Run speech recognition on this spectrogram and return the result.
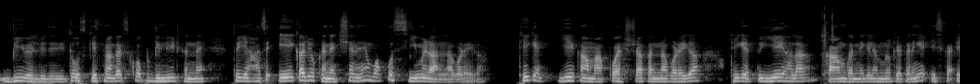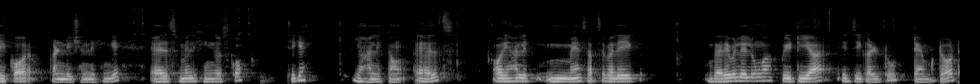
बी वैल्यू दे दी। तो उस केस में अगर इसको आपको डिलीट करना है तो यहाँ से ए का जो कनेक्शन है, वो आपको सी में डालना पड़ेगा। ठीक है? ये काम आपको एक्स्ट्रा करना पड़ेगा। ठीक है? तो ये वाला काम करने के लिए हम लोग क्या करेंगे? इसका एक और कंडीशन लिखेंगे। एल्स में लिखेंगे उसको। ठीक है? यहाँ लिखता हूँ एल्स और यहाँ मैं सबसे पहले एक वेरिएबल ले लूँगा। P T R is equal to temp dot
